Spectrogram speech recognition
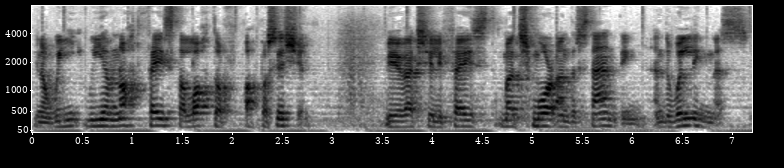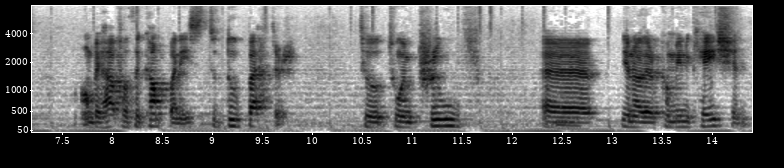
you know, we, we have not faced a lot of opposition. We have actually faced much more understanding and the willingness on behalf of the companies to do better, to, to improve, uh, you know, their communication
